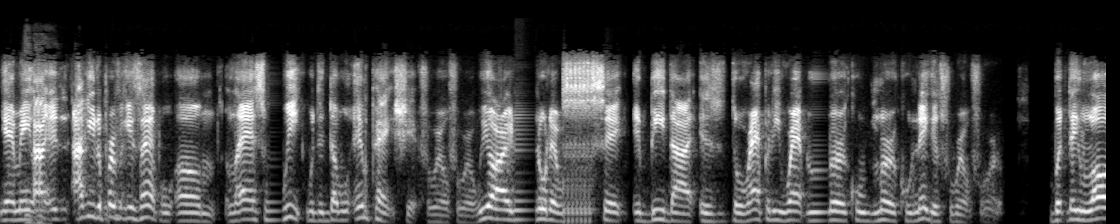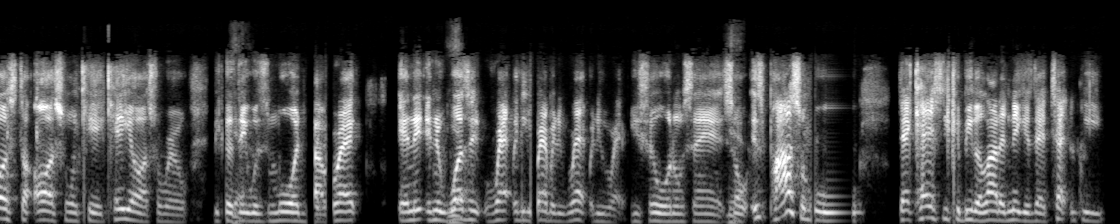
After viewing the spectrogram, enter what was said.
Yeah, I mean, I, I give you the perfect example. Um, last week with the double impact shit, for real, for real. We already know that sick and B dot is the rapidly rap lyrical miracle niggas for real, for real. But they lost to Arsenal and Kid Chaos for real because they was more direct and it, and it Yeah. wasn't rapidly, rapidly, rapidly rap. You feel what I'm saying? So it's possible that Cassidy could beat a lot of niggas that technically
